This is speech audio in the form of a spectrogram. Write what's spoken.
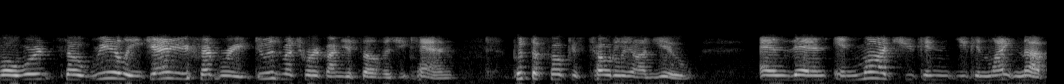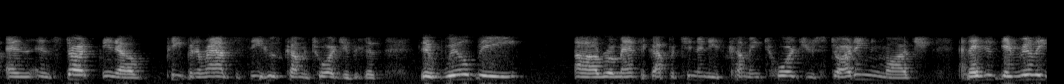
forward, so really January, February, do as much work on yourself as you can. Put the focus totally on you. And then in March you can you can lighten up and and start you know peeping around to see who's coming towards you because there will be uh, romantic opportunities coming towards you starting in March and they they really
